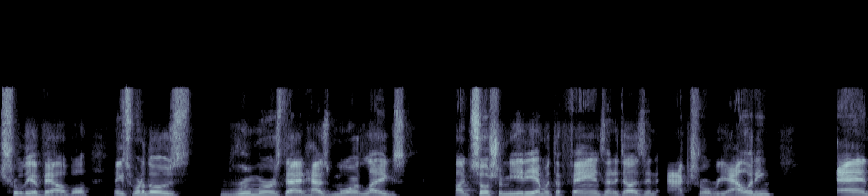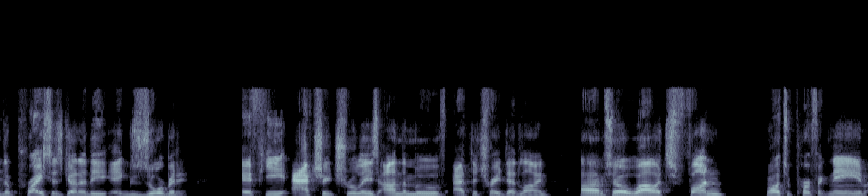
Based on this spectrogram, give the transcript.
truly available. I think it's one of those rumors that has more legs on social media and with the fans than it does in actual reality. And the price is going to be exorbitant if he actually truly is on the move at the trade deadline. Um, so while it's fun, well, it's a perfect name.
